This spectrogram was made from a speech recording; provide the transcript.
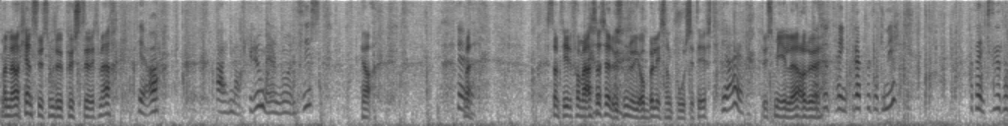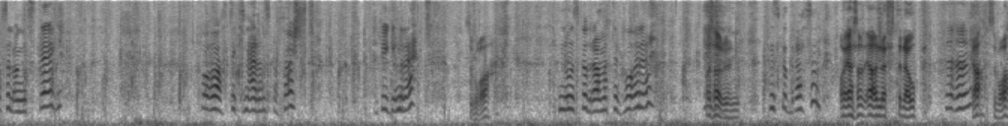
Men det kjennes ut som du puster litt mer. ja. Jeg merker jo mer nå enn sist. Ja. Men- Samtidig for meg så ser det ut som du jobber litt sånn positivt. ja, ja. Du smiler, og du Og så tenker jeg på teknikk. At jeg ikke skal ta så lange steg. Og at knærne skal først. Ryggen rett. Så bra. Noen skal dra meg etter håret. Hva sa du? Hun skal dra sånn. Å ja, sånn, ja, løfte deg opp. Ja. Ja, så bra.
